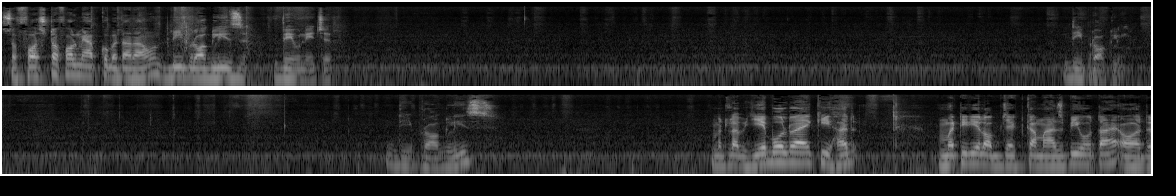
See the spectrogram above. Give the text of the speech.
so first of all मैं आपको बता रहा हूँ de Broglie's wave nature de Broglie de Broglie's मतलब ये बोल रहा है कि हर मटेरियल ऑब्जेक्ट का मास भी होता है और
